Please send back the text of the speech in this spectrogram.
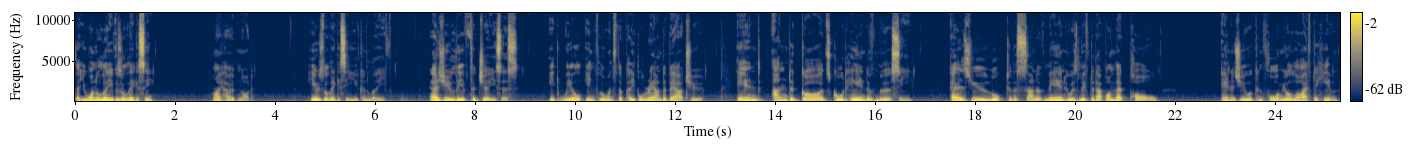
that you want to leave as a legacy? I hope not. here is the legacy you can leave. As you live for Jesus, it will influence the people round about you. And under God's good hand of mercy, as you look to the Son of Man who is lifted up on that pole, and as you conform your life to Him,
